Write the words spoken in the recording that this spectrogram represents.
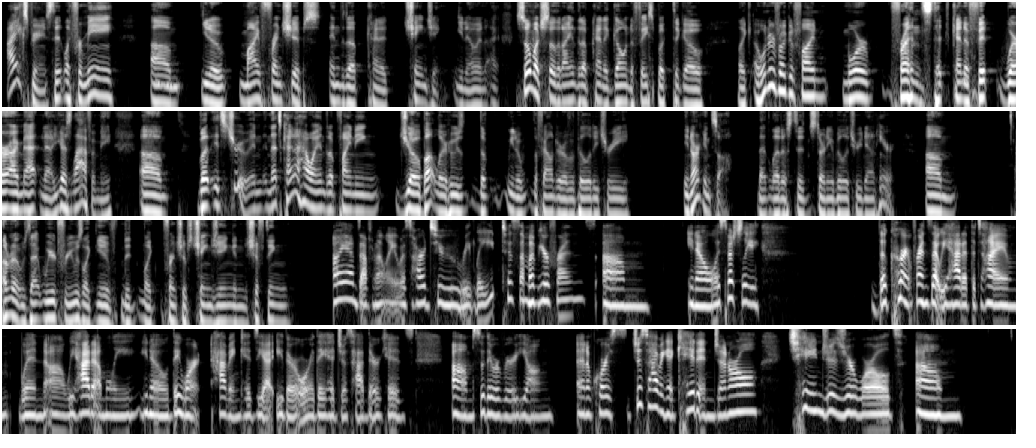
I experienced it. Like for me um, you know, my friendships ended up kind of changing, you know, and I, so much so that I ended up kind of going to Facebook to go, like, I wonder if I could find more friends that kind of fit where I'm at now. You guys laugh at me, um, but it's true, and, and that's kind of how I ended up finding Joe Butler, who's the you know the founder of Ability Tree in Arkansas, that led us to starting Ability Tree down here. Um, I don't know. Was that weird for you? Was like you know, did, like friendships changing and shifting? Definitely. It was hard to relate to some of your friends. Um, you know, especially the current friends that we had at the time when uh, we had Emily. You know, they weren't having kids yet either, or they had just had their kids, um, so they were very young. And of course, just having a kid in general changes your world. Um,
